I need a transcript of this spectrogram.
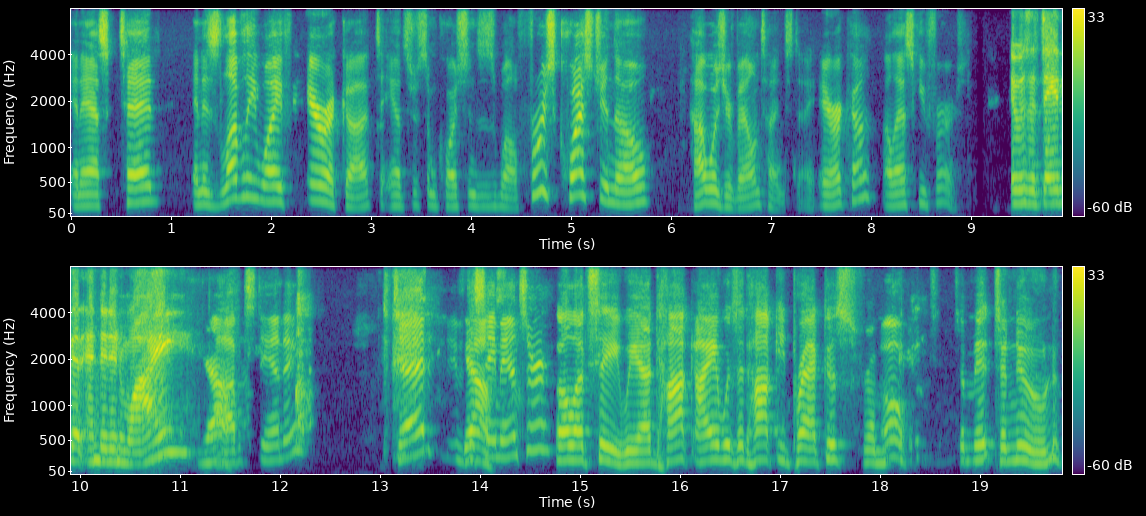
and ask Ted and his lovely wife, Erica, to answer some questions as well. First question, though How was your Valentine's Day? Erica, I'll ask you first. It was a day that ended in Y. yeah. Outstanding. Ted, the same answer? Well, let's see. We had hockey. I was at hockey practice from Oh. eight to mid to noon.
